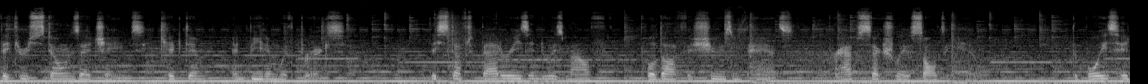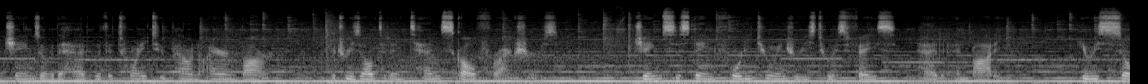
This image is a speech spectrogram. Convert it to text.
They threw stones at James, kicked him, and beat him with bricks. They stuffed batteries into his mouth, pulled off his shoes and pants, perhaps sexually assaulting him. The boys hit James over the head with a 22 pound iron bar, which resulted in 10 skull fractures. James sustained 42 injuries to his face, head, and body. He was so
